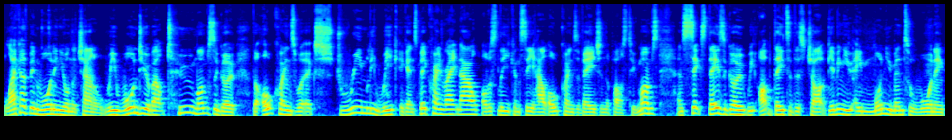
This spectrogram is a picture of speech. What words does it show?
like I've been warning you on the channel, we warned you about two months ago that altcoins were extremely weak against Bitcoin right now. Obviously, you can see how altcoins have aged in the past two months. And six days ago, we updated this chart, giving you a monumental warning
